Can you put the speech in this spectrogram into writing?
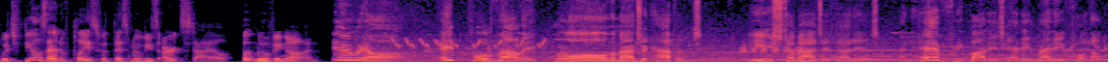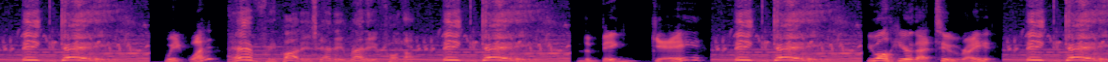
which feels out of place with this movie's art style. But moving on. Here we are, April Valley, where all the magic happens. Easter magic, that is. And everybody's getting ready for the big day. Wait, what? Everybody's getting ready for the big day. The big gay? Big day. You all hear that too, right? Big day.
